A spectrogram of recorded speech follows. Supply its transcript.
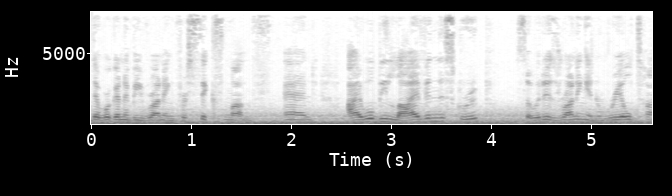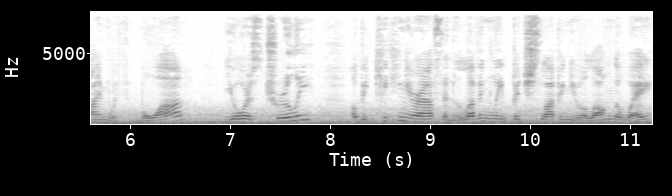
that we're going to be running for 6 months. And I will be live in this group so it is running in real time with moi yours truly. I'll be kicking your ass and lovingly bitch slapping you along the way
